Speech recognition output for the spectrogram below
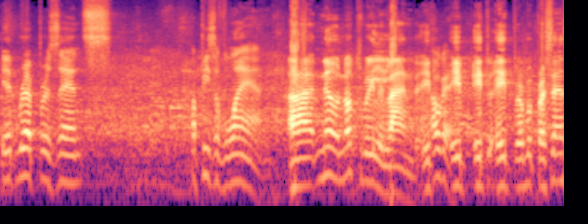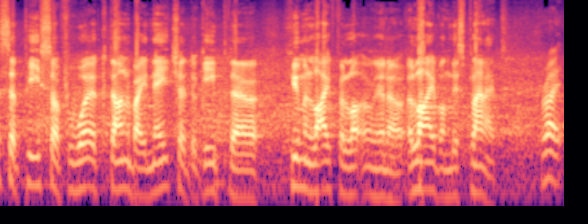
it represents a piece of land. Uh, no, not really land. It, Okay. it, it, it represents a piece of work done by nature to keep the human life alo- you know, alive on this planet. Right.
